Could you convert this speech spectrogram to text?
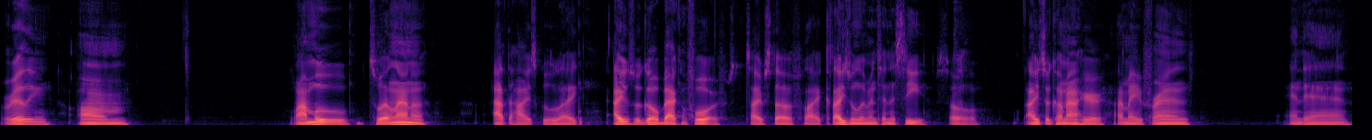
Really. Um, when I moved to Atlanta after high school, like I used to go back and forth type stuff. Like I used to live in Tennessee, so I used to come out here. I made friends, and then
